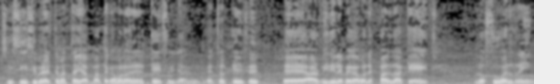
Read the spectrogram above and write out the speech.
Sí, sí, sí, pero el tema está ya, mantengámoslo en el case, ya en- dentro del case, eh, RVD le pega por la espalda a Cage, lo sube al ring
